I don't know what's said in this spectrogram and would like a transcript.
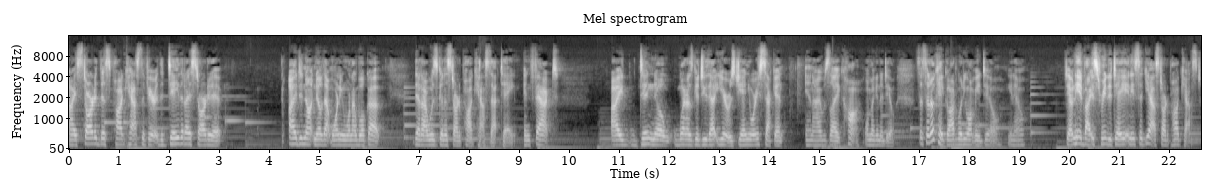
I started this podcast, the very the day that I started it, I did not know that morning when I woke up that I was going to start a podcast that day. In fact, I didn't know what I was going to do that year. It was January 2nd. And I was like, huh, what am I going to do? So I said, okay, God, what do you want me to do? You know, do you have any advice for me today? And he said, yeah, start a podcast.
